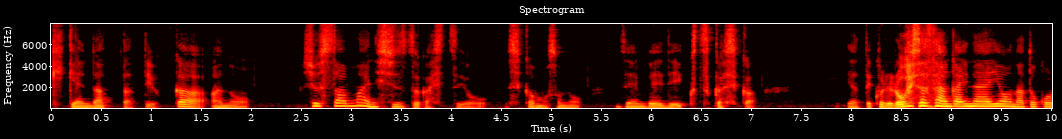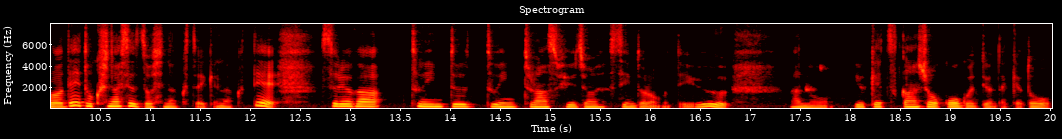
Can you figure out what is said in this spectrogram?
危険だったっていうかあの出産前に手術が必要。しかもその全米でいくつかしかやってくれるお医者さんがいないようなところで特殊な手術をしなくちゃいけなくてそれが twin to twin transfusion syndrome っていうあの輸血管症候群っていうんだけど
